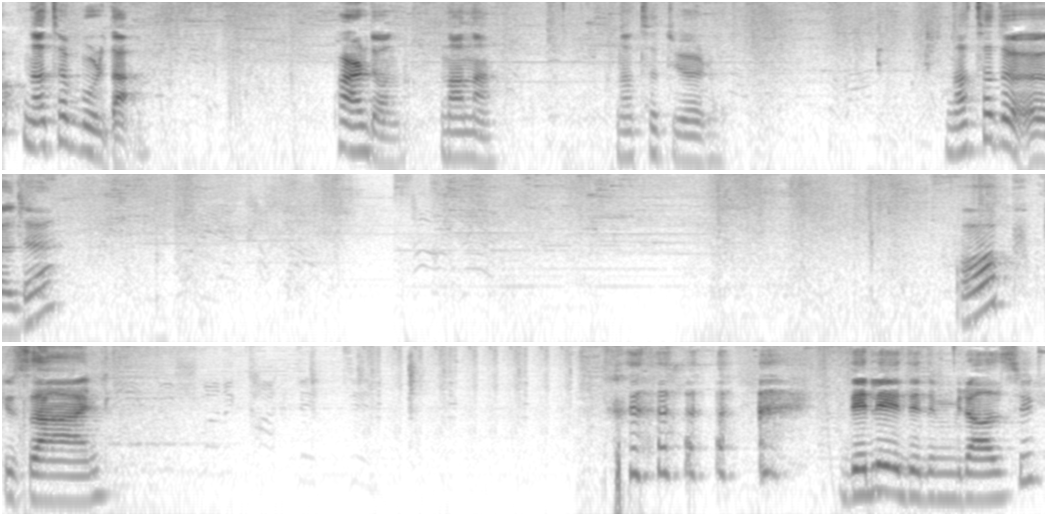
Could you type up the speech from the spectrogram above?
Hop Nata burada. Pardon Nana. Nata diyorum. Nata da öldü. Hop güzel. Deli edelim birazcık.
